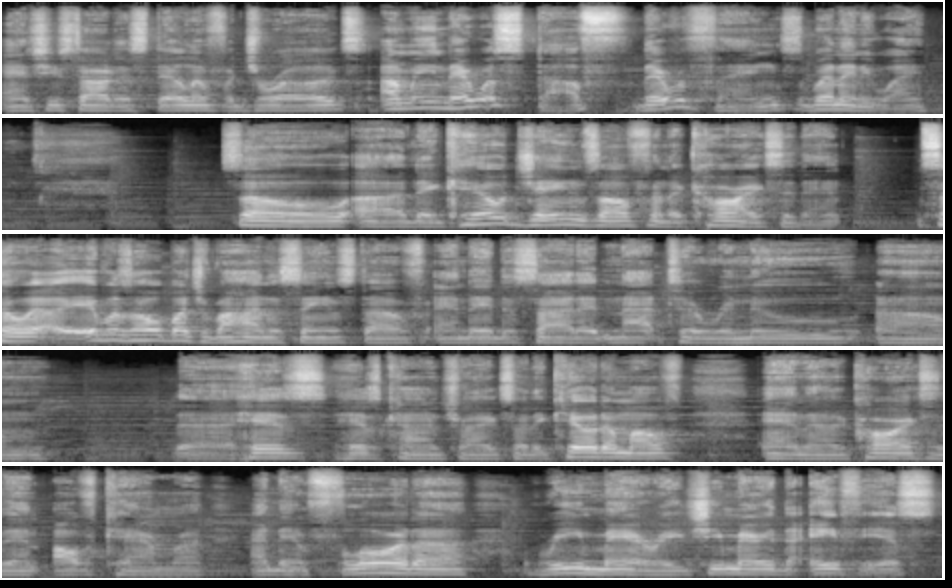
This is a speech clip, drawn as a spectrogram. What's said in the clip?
and she started stealing for drugs. I mean, there was stuff, there were things, but anyway. So uh, they killed James off in a car accident. So it, it was a whole bunch of behind the scenes stuff, and they decided not to renew um, uh, his his contract. So they killed him off in a car accident off camera. And then Florida remarried. She married the atheist.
